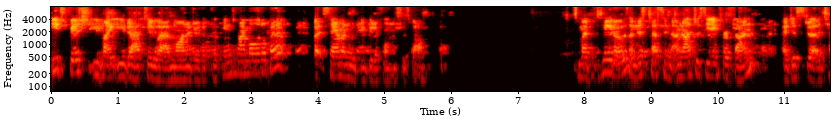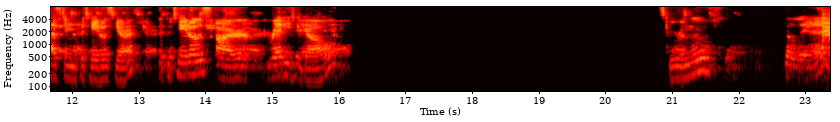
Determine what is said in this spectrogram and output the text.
Each fish you might you'd have to uh, monitor the cooking time a little bit, but salmon would be beautiful in this as well. So my potatoes, I'm just testing. I'm not just eating for fun. I just uh, testing the potatoes here. The potatoes are ready to go. We remove the lid,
